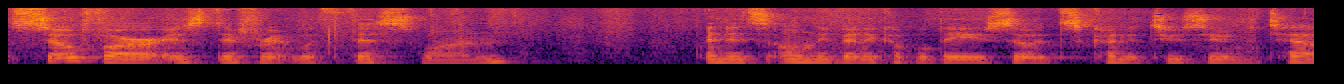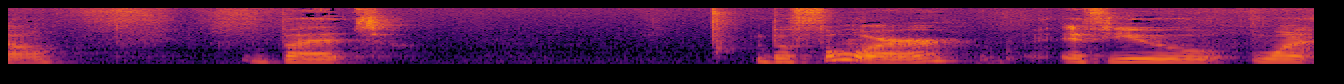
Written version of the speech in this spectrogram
so far is different with this one, and it's only been a couple days, so it's kind of too soon to tell. But before, if you want,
